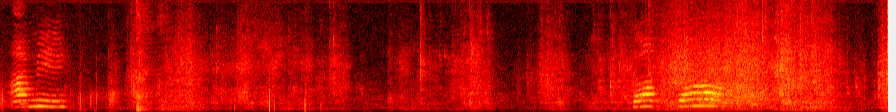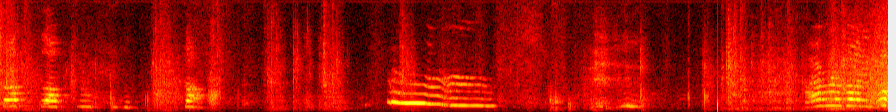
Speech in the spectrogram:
Mommy. Stop, stop. Stop, stop, stop. Everybody go.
